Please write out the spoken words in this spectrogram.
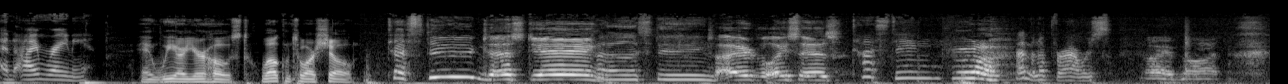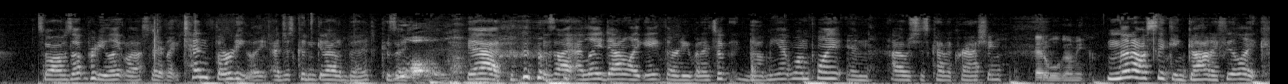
And I'm Rainy. and we are your host. Welcome to our show. Testing. Testing. Testing. Tired voices. Testing. I I've been up for hours. I have not. So I was up pretty late last night, like 10:30 late. I just couldn't get out of bed because I Whoa. yeah, because I, I laid down at like 8:30, but I took a gummy at one point and I was just kind of crashing. Edible gummy. And then I was thinking, God, I feel like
